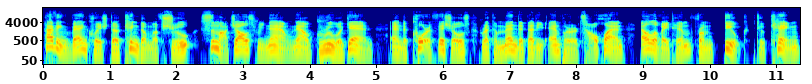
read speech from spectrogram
Having vanquished the kingdom of Shu, Sima Zhao's renown now grew again, and the court officials recommended that the emperor Cao Huan elevate him from duke to king.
